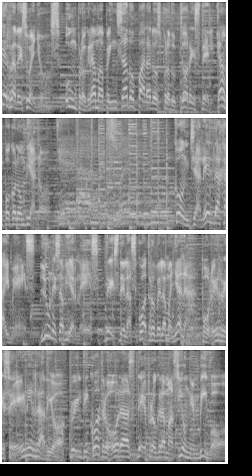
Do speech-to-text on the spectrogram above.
Tierra de Sueños, un programa pensado para los productores del campo colombiano. Tierra de Con Yanelda Jaimes, lunes a viernes, desde las 4 de la mañana, por RCN Radio, 24 horas de programación en vivo.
